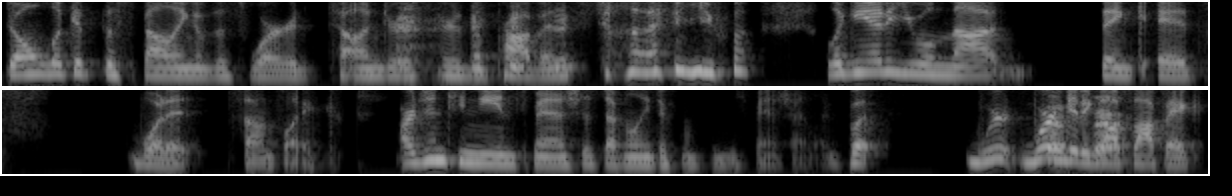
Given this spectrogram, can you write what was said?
don't look at the spelling of this word to understand the province. you looking at it, you will not think it's what it sounds like. Argentinian Spanish is definitely different from the Spanish I learned, but we're we're That's getting fair. off topic.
